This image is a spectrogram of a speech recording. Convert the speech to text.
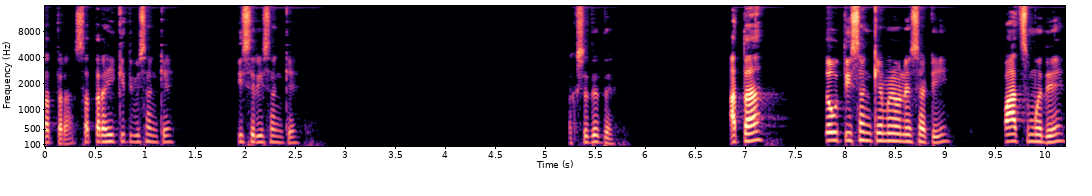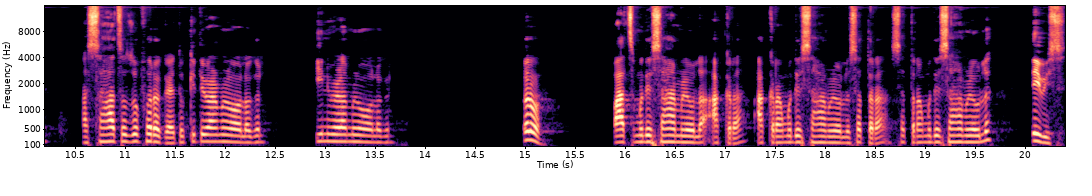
सतरा. सतरा ही किती संख्या आहे? तिसरी संख्या लक्ष लक्षात आता चौथी संख्या मिळवण्यासाठी पाचमध्ये हा सहाचा जो फरक आहे तो किती वेळा मिळवावा लागेल? तीन वेळा मिळवावा लागेल. बरोबर? पाचमध्ये सहा मिळवलं अकरा. अकरामध्ये सहा मिळवलं सतरा. सतरामध्ये सहा मिळवलं तेवीस.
